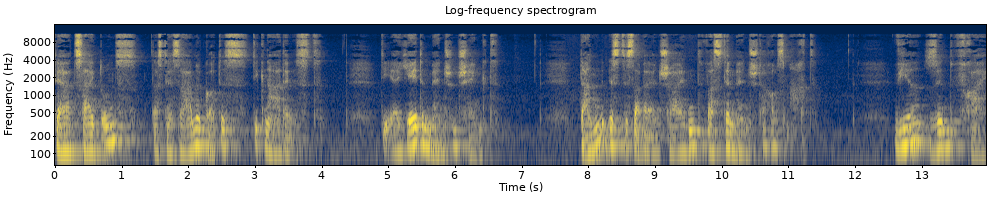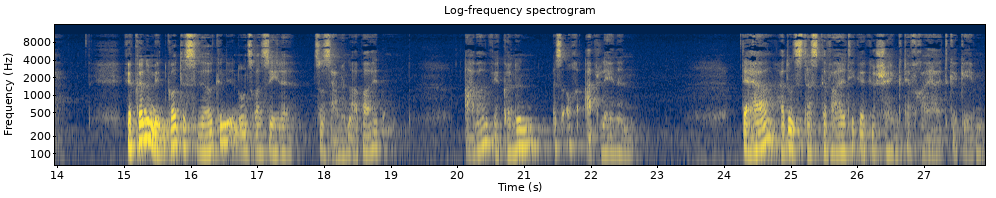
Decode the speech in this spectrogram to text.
Der Herr zeigt uns, dass der Same Gottes die Gnade ist, die er jedem Menschen schenkt. Dann ist es aber entscheidend, was der Mensch daraus macht. Wir sind frei. Wir können mit Gottes Wirken in unserer Seele zusammenarbeiten, aber wir können es auch ablehnen der Herr hat uns das gewaltige Geschenk der Freiheit gegeben.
